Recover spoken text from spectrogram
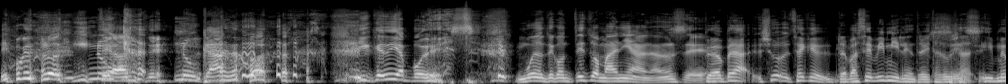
¿Y por qué no lo dijiste Nunca, antes? nunca. ¿Y qué día podés? Bueno, te contesto mañana, no sé. Pero espera, yo sé que repasé, vi mil entrevistas Sí, tuyas sí. y me,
